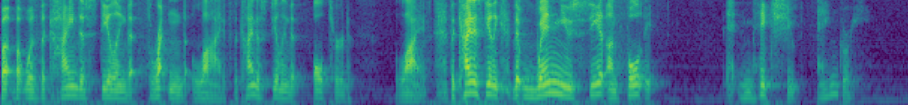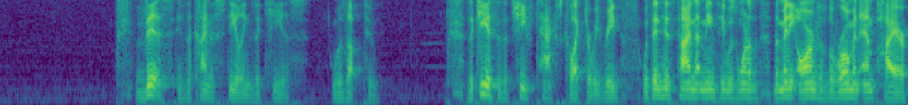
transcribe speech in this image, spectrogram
but, but was the kind of stealing that threatened lives, the kind of stealing that altered lives, the kind of stealing that when you see it unfold, it, it makes you angry. This is the kind of stealing Zacchaeus was up to. Zacchaeus is a chief tax collector, we read. Within his time, that means he was one of the many arms of the Roman Empire,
